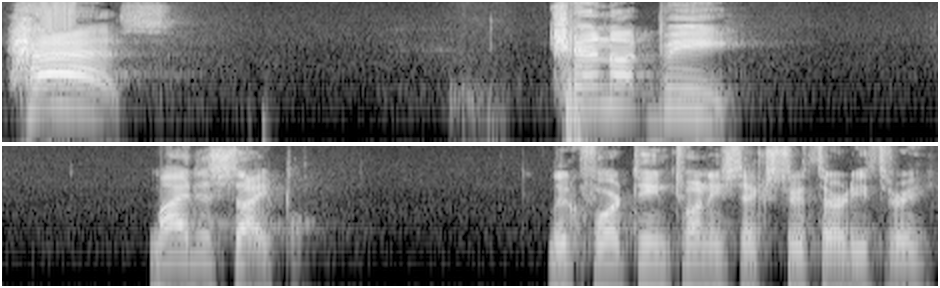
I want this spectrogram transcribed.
has cannot be my disciple. Luke 14, 26 through 33.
